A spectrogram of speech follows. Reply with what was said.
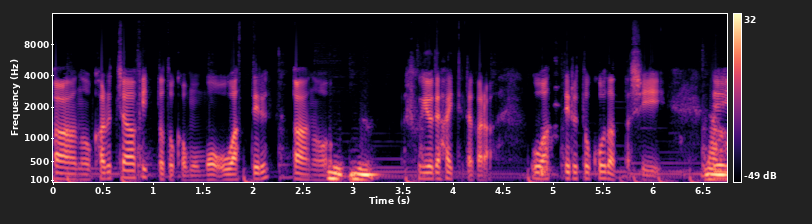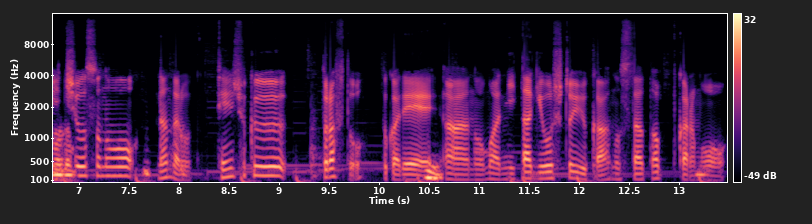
あの、カルチャーフィットとかももう終わってる。あのう、んうん副業で入ってたから終わってるとこだったし、で一。応その、なんだろう、転職ドラフトとかで、うんあの、まあ似た業種というか、あのスタートアップからも、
